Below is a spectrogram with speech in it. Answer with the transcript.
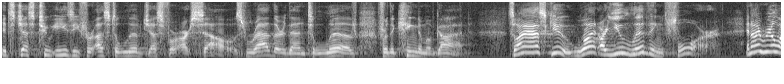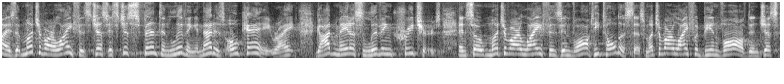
it's just too easy for us to live just for ourselves rather than to live for the kingdom of God. So I ask you, what are you living for? And I realize that much of our life is just it's just spent in living and that is okay, right? God made us living creatures. And so much of our life is involved. He told us this. Much of our life would be involved in just,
